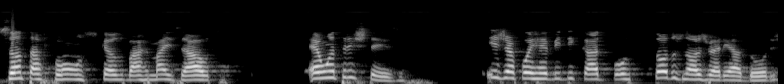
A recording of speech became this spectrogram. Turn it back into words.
Santo Afonso, que é os bairros mais altos. É uma tristeza. E já foi reivindicado por todos nós vereadores.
